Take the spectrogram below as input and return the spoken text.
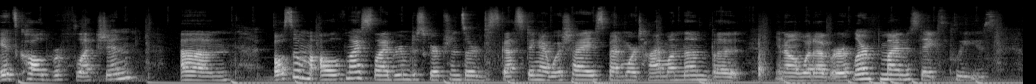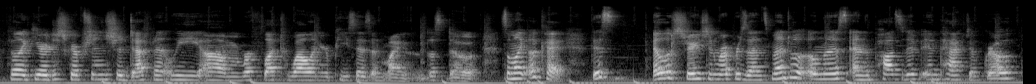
It's called Reflection. Um, also, all of my SlideRoom descriptions are disgusting. I wish I spent more time on them, but you know, whatever. Learn from my mistakes, please. I feel like your descriptions should definitely um, reflect well in your pieces and mine just don't. So I'm like, okay, this illustration represents mental illness and the positive impact of growth,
